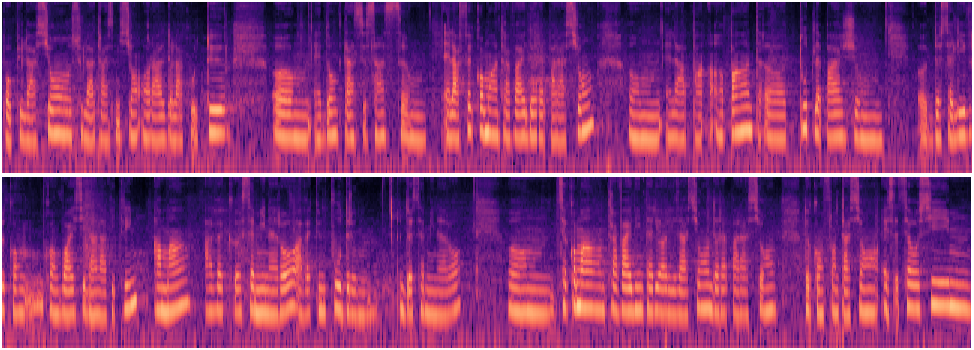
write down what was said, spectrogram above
populations, sur la transmission orale de la culture. et donc, dans ce sens, elle a fait comme un travail de réparation. elle a peint toutes les pages euh, de ces livres qu'on voit ici dans la vitrine, à main, avec euh, ces minéraux, avec une poudre de ces minéraux. Euh, c'est comme un travail d'intériorisation, de réparation, de confrontation. C'est aussi mm,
